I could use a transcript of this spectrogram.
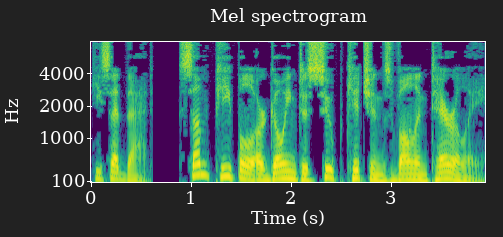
he said that, "...some people are going to soup kitchens voluntarily."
